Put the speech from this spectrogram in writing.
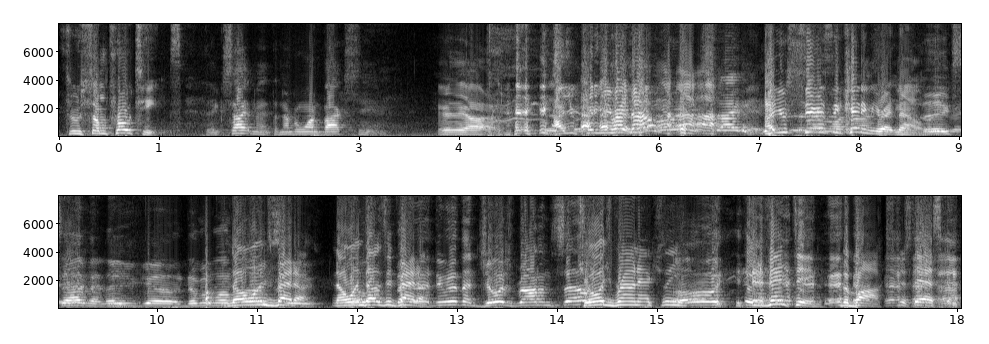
through some pro teams. The excitement, the number one box team. Here they are. Are you kidding me right now? Are you seriously kidding me right now? the excitement. There you go. Number one. No box one's better. team. No one does it better. at doing it than George Brown himself. George Brown actually Oh, yeah. invented the box. Just ask him.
